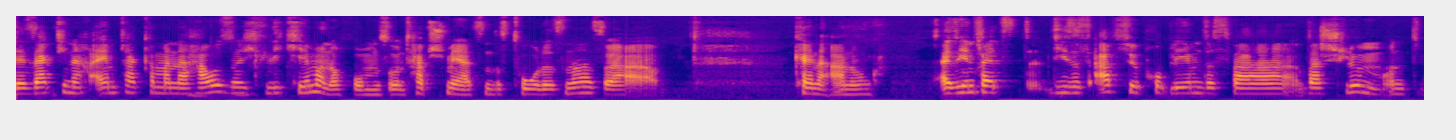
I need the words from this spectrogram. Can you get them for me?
Der sagt, hier nach einem Tag kann man nach Hause. Ich liege hier immer noch rum so und habe Schmerzen des Todes. Ne? Das war keine Ahnung. Also jedenfalls dieses Abführproblem, das war, war schlimm und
